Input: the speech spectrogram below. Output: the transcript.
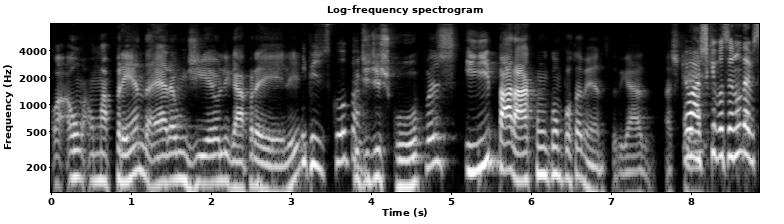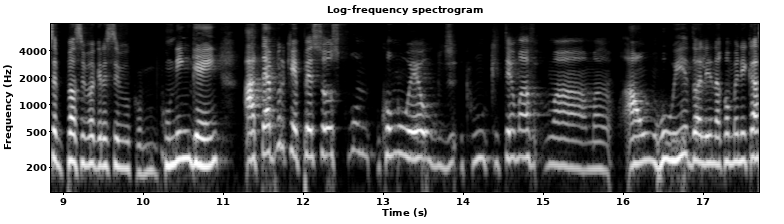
uma, uma prenda era um dia eu ligar pra ele, E pedir desculpa? pedir desculpas e parar com o comportamento, tá ligado? Acho que Eu é acho que você não deve ser passivo-agressivo com, com ninguém. Até porque pessoas com- como eu, de- com- que tem uma, uma- uma- Há um ruído ali na comunicação,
